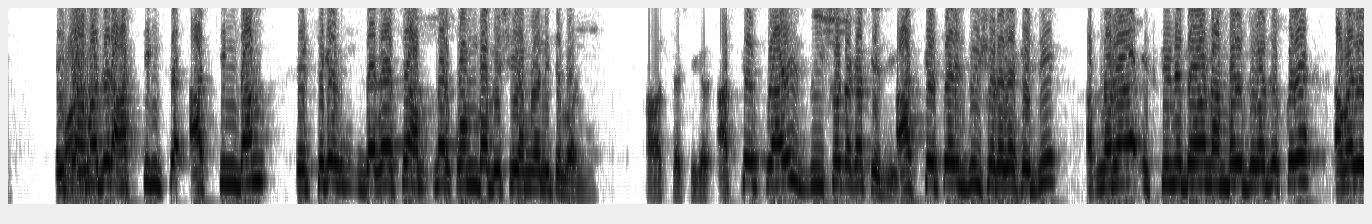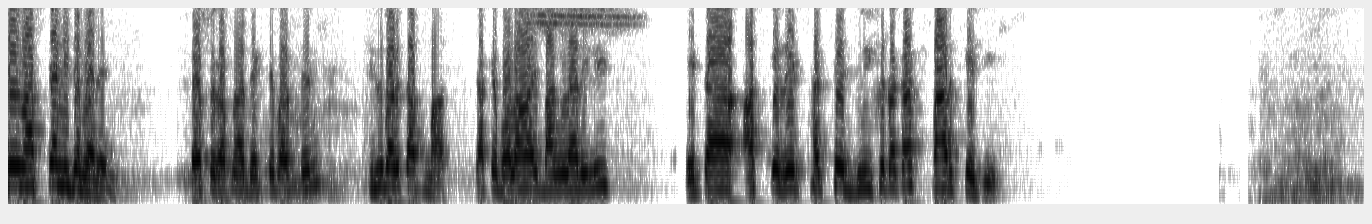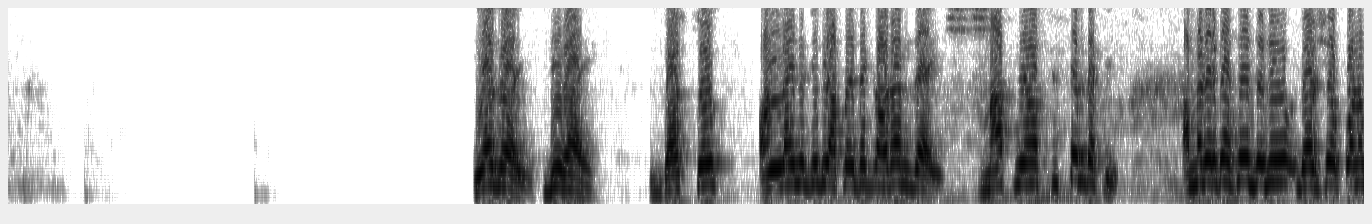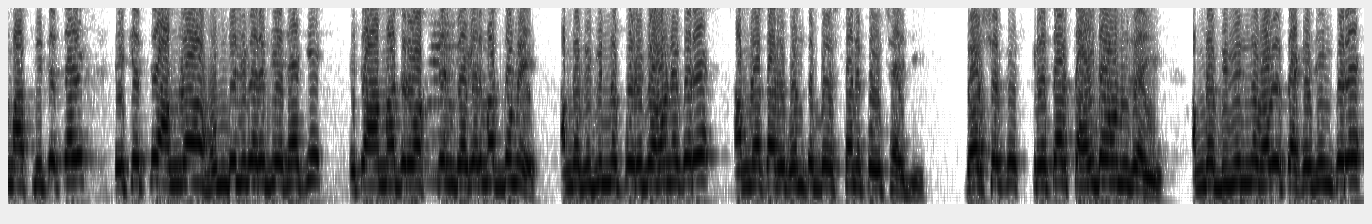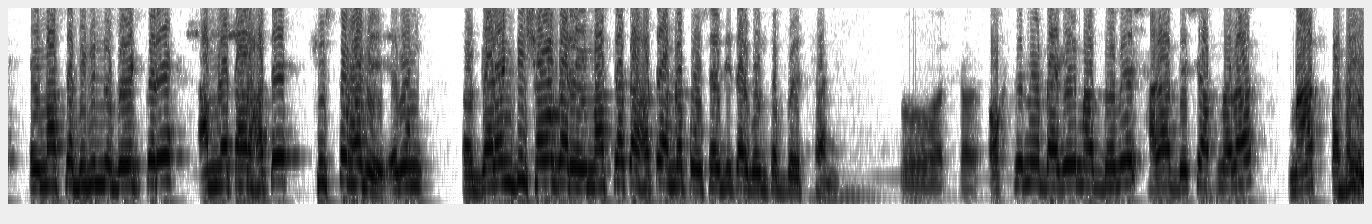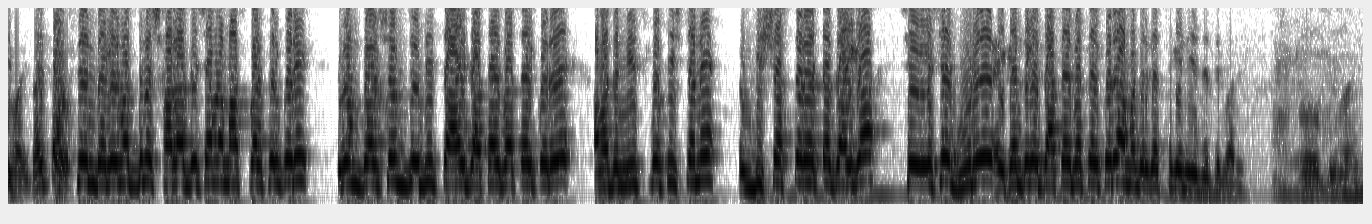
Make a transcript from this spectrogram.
এটা আমাদের আস্কিং আস্কিং দাম এর থেকে দেখা যাচ্ছে আপনার কম বা বেশি আমরা নিতে পারব। আচ্ছা ঠিক আছে। আজকের প্রাইস দুইশো টাকা কেজি। আজকের প্রাইস দুইশো টাকা কেজি। আপনারা স্ক্রিনে দেওয়া নাম্বারে যোগাযোগ করে আমাদের এই মাছটা নিতে পারেন। দর্শক আপনারা দেখতে পাচ্ছেন সিলভার কাপ মাছ যাকে বলা হয় বাংলার ইলিশ এটা আজকের রেট থাকছে দুইশো টাকা পার কেজি। নিয়াজ ভাই জি ভাই। দর্শক অনলাইনে যদি আপনার থেকে অর্ডার দেয় মাছ নেওয়ার সিস্টেমটা কি? আমাদের কাছে যদি দর্শক কোনো মাছ নিতে চাই এক্ষেত্রে আমরা হোম ডেলিভারি দিয়ে থাকি। এটা আমাদের অক্সিজেন ব্যাগের মাধ্যমে আমরা বিভিন্ন পরিবহনে করে আমরা তার গন্তব্য স্থানে পৌঁছাই দিই। দর্শক, ক্রেতার চাহিদা অনুযায়ী আমরা বিভিন্ন ভাবে প্যাকেজিং করে এই মাছটা বিভিন্ন গ্রেড করে আমরা তার হাতে সুস্থভাবে এবং গ্যারান্টি সহকারে এই মাছটা তার হাতে আমরা পৌঁছাই দিই তার গন্তব্য স্থানে ও আচ্ছা। অক্সিজেনের ব্যাগের মাধ্যমে সারা দেশে আপনারা মাছ পাঠানো হয় তাই তো? অক্সিজেন ব্যাগের মাধ্যমে সারা দেশে আমরা মাছ পার্সেল করি এবং দর্শক যদি চায় যাচাই বাছাই করে আমাদের নিজ প্রতিষ্ঠানে বিশ্বস্তর একটা জায়গা সে এসে ঘুরে এখান থেকে যাচাই বাছাই করে আমাদের কাছ থেকে নিয়ে যেতে পারে। ওকে ভাই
